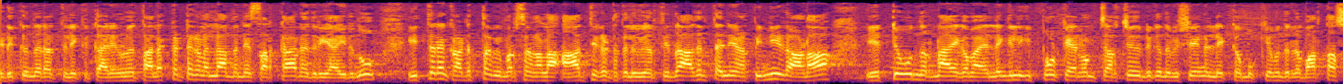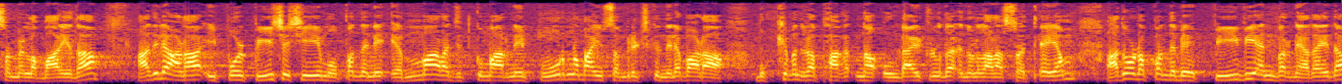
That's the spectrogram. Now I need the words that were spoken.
എടുക്കുന്ന തരത്തിലേക്ക് കാര്യങ്ങൾ. തലക്കെട്ടുകളെല്ലാം തന്നെ സർക്കാരിനെതിരെയായിരുന്നു. ഇത്തരം കടുത്ത വിമർശനങ്ങളാണ് ആദ്യഘട്ടത്തിൽ ഉയർത്തിയത്. അതിൽ തന്നെയാണ് പിന്നീടാണ് ഏറ്റവും നിർണായകമായ അല്ലെങ്കിൽ ഇപ്പോൾ കേരളം ചർച്ച ചെയ്തിരിക്കുന്ന വിഷയങ്ങളിലേക്ക് മുഖ്യമന്ത്രിയുടെ വാർത്താ സമ്മേളനം മാറിയത്. അതിലാണ് ഇപ്പോൾ പി ശശിയെയും ഒപ്പം തന്നെ എം ആർ അജിത് കുമാറിനെയും പൂർണമായും സംരക്ഷിക്കുന്ന നിലപാട് മുഖ്യമന്ത്രിയുടെ ഭാഗത്ത് നിന്ന് ഉണ്ടായിട്ടുള്ളത് എന്നുള്ളതാണ് ശ്രദ്ധേയം. അതോടൊപ്പം തന്നെ പി വി അൻവറിനെ അതായത്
